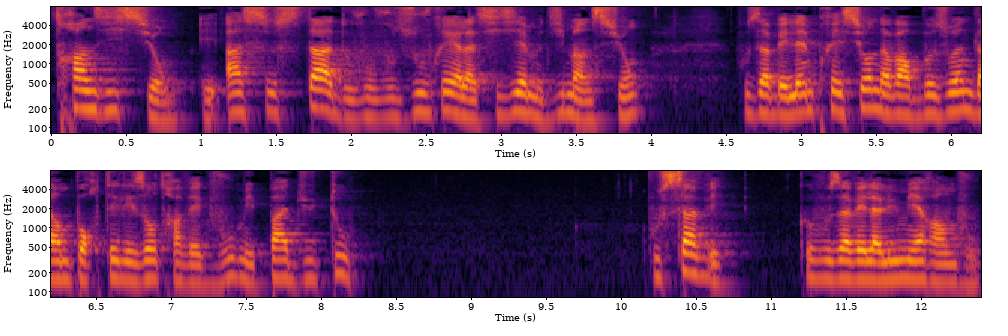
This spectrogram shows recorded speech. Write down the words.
transition et à ce stade où vous vous ouvrez à la sixième dimension, vous avez l'impression d'avoir besoin d'emporter les autres avec vous, mais pas du tout. Vous savez que vous avez la lumière en vous.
